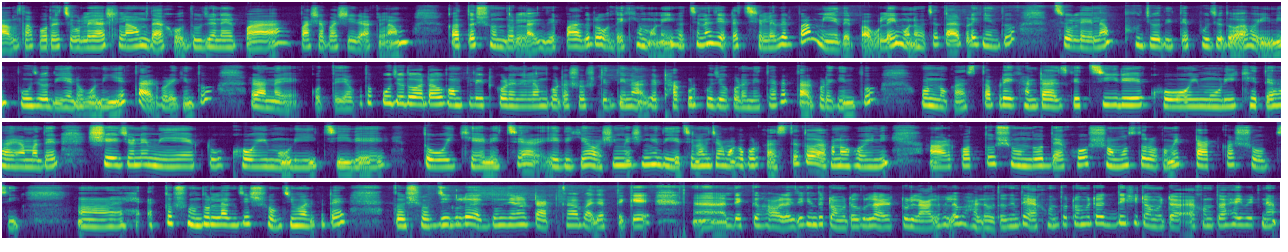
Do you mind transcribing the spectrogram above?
আলতা পরে চলে আসলাম। দেখো দুজনের পা পাশাপাশি রাখলাম। কত সুন্দর লাগছে। পা দুটো দেখে মনেই হচ্ছে না যে এটা ছেলেদের পা, মেয়েদের পা বলেই মনে হচ্ছে। তারপরে কিন্তু চলে এলাম পুজো দিতে। পুজো দেওয়া হয়নি। পুজো দিয়ে নেব নিয়ে তারপরে কিন্তু রান্নায় করতে যাব। তো পুজো দেওয়াটাও কমপ্লিট করে নিলাম। গোটা ষষ্ঠীর দিন আগে ঠাকুর পুজো করে নিতে হবে। তারপরে কিন্তু অন্য কাজ। তারপরে এখানটা আজকে চিড়ে, খই, মুড়ি খেতে হয় আমাদের। সেই জন্যে মেয়ে একটু খই, মুড়ি, চিড়ে দই খেয়ে নিচ্ছে। আর এদিকে ওয়াশিং মেশিনে দিয়েছিলাম জামা কাপড় কাচতে, তো এখনও হয়নি। আর কত সুন্দর দেখো, সমস্ত রকমের টাটকা সবজি। এত সুন্দর লাগছে সবজি মার্কেটে তো সবজিগুলো একদম যেন টাটকা বাজার থেকে দেখতে ভালো লাগছে। কিন্তু টমেটোগুলো আর একটু লাল হলে ভালো হতো। কিন্তু এখন তো টমেটো, দেশি টমেটো, এখন তো হাইব্রিড না।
